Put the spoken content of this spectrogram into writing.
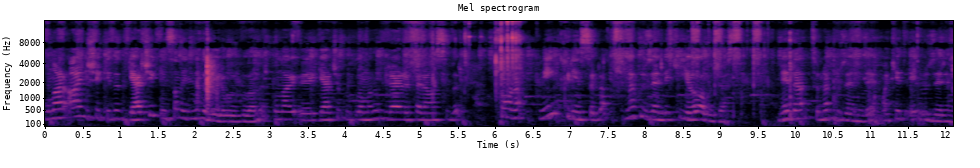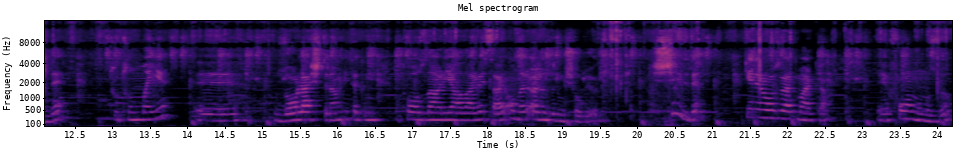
Bunlar aynı şekilde gerçek insan elinde de böyle uygulanır. Bunlar e, gerçek uygulamanın birer referansıdır. Sonra nail cleanser'la tırnak üzerindeki yağı alacağız. Neden? Tırnak üzerinde, maket el üzerinde tutunmayı e, zorlaştıran bir takım tozlar, yağlar vesaire onları arındırmış oluyoruz. Şimdi de gene Roosevelt marka e, formumuzu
